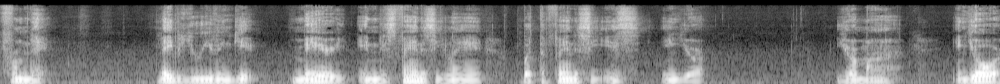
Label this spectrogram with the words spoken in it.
from that. Maybe you even get married in this fantasy land, but the fantasy is in your your mind, in your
